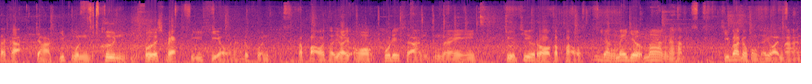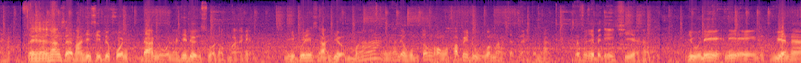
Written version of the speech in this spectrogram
ซาก้าจากญี่ปุ่นขึ้น First Back สีเขียวนะทุกคนกระเป๋าทยอยออก ผู้โดยสารในจุดที่รอกระเป๋ายังไม่เยอะมากนะครับ คิดว่าเดี๋ยวคงทยอยมานะฮะแต่กระทั่งสายพานที่ 10 ทุกคนด้านนู้นนะที่เดินสวนออกมาเนี่ยมีผู้โดยสารเยอะมากนะ เดี๋ยวผมต้องลองเข้าไปดูว่ามาจากไหนกันบ้างก็ส่วนใหญ่เป็นเอเชียครับ อยู่นี่นี่เองเวียนนา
